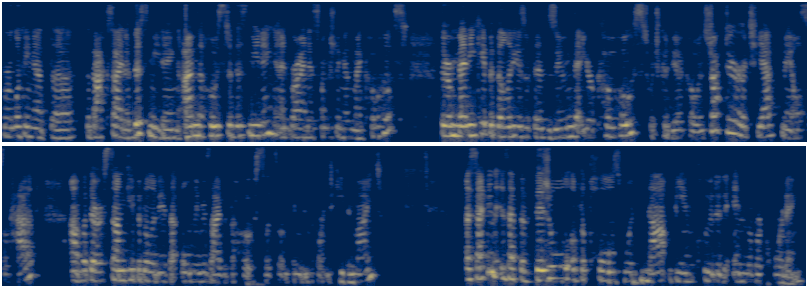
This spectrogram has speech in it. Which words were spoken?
if we're looking at the, the backside of this meeting, I'm the host of this meeting and Brian is functioning as my co-host. There are many capabilities within Zoom that your co-host, which could be a co-instructor or TF, may also have, um, but there are some capabilities that only reside with the host. So that's something important to keep in mind. A second is that the visual of the polls would not be included in the recording.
